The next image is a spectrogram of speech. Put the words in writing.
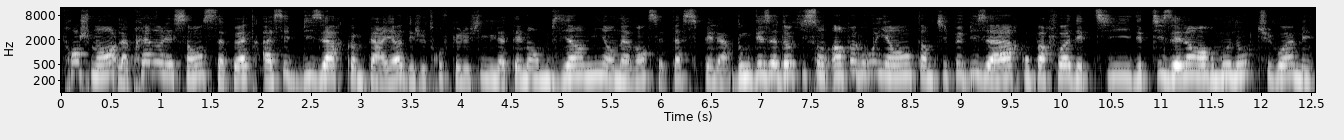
Franchement, la préadolescence, ça peut être assez bizarre comme période et je trouve que le film il a tellement bien mis en avant cet aspect-là. Donc des ados qui sont un peu bruyantes, un petit peu bizarres, qui ont parfois des petits, des petits élans hormonaux, tu vois, mais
